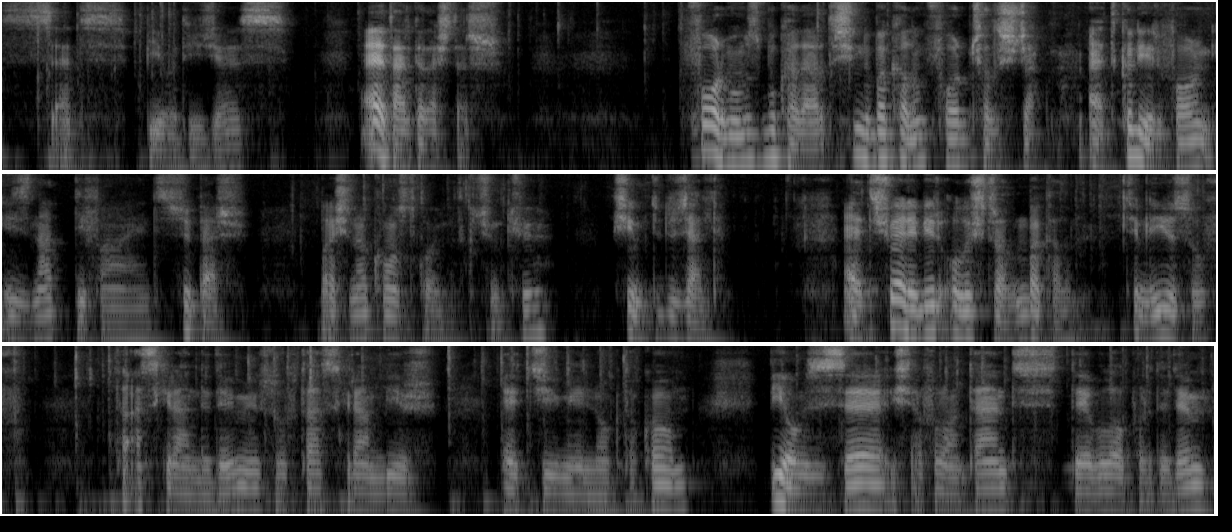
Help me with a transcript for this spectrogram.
set bio diyeceğiz. Evet arkadaşlar. Formumuz bu kadardı. Şimdi bakalım form çalışacak mı? Evet clear form is not defined. Süper. Başına const koymadık çünkü. Şimdi düzeldi. Evet şöyle bir oluşturalım bakalım. Şimdi Yusuf Taskiren dedim. Yusuf Taskiren 1 at gmail.com Biyomuz ise işte frontend developer dedim.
